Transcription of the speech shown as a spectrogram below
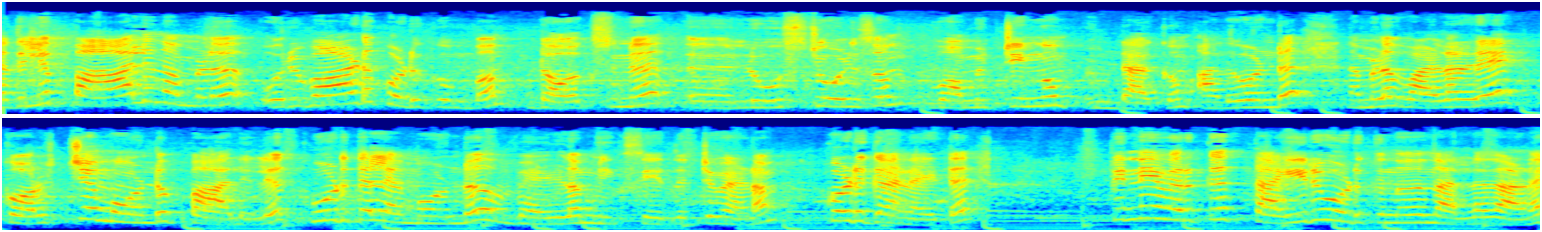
അതിൽ പാൽ നമ്മൾ ഒരുപാട് കൊടുക്കുമ്പം ഡോഗ്സിന് ലൂസ് സ്റ്റൂൾസും വോമിറ്റിങ്ങും ഉണ്ടാക്കും. അതുകൊണ്ട് നമ്മൾ വളരെ കുറച്ച് എമൗണ്ട് പാലിൽ കൂടുതൽ എമൗണ്ട് വെള്ളം മിക്സ് ചെയ്തിട്ട് വേണം കൊടുക്കാനായിട്ട്. പിന്നെ ഇവർക്ക് തൈര് കൊടുക്കുന്നത് നല്ലതാണ്.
